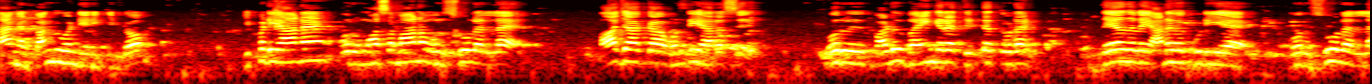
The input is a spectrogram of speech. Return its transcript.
நாங்கள் பங்கு கொண்டிருக்கின்றோம். இப்படியான ஒரு மோசமான ஒரு சூழலில் பாஜக ஒன்றிய அரசு ஒரு படு பயங்கர திட்டத்துடன் தேர்தலை அணுகக்கூடிய ஒரு சூழல்ல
